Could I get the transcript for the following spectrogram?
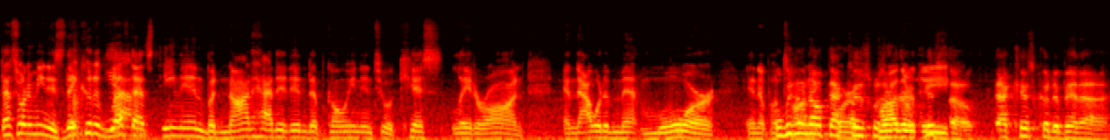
That's what I mean. Is they could have Yeah. let that scene in, but not had it end up going into a kiss later on, and that would have meant more in a Well, we don't know if that kiss was a real brotherly. kiss, though. That kiss could have been a,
